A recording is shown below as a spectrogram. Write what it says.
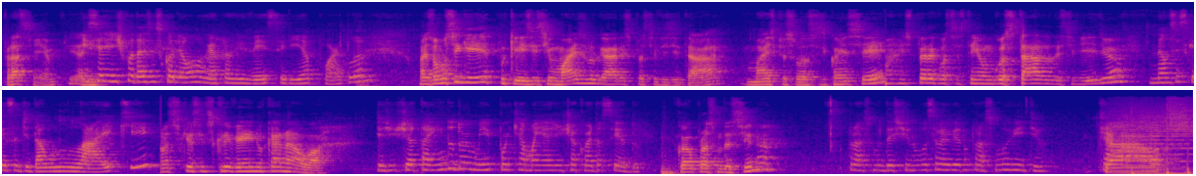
pra sempre. A E gente- se a gente pudesse escolher um lugar pra viver, seria Portland. Mas vamos seguir, porque existem mais lugares para se visitar, mais pessoas se conhecer. Espero que vocês tenham gostado desse vídeo. Não se esqueça de dar o like. Não se esqueça de se inscrever aí no canal, ó. A gente já tá indo dormir porque amanhã a gente acorda cedo. Qual é o próximo destino? Próximo destino você vai ver no próximo vídeo. Tchau.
